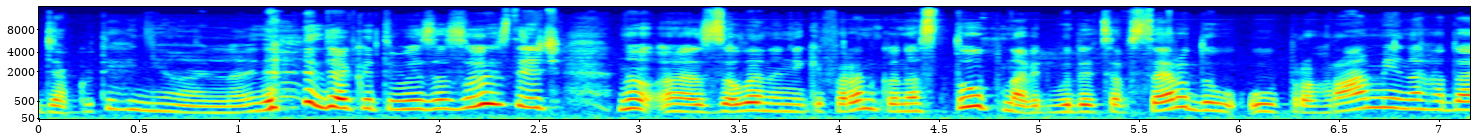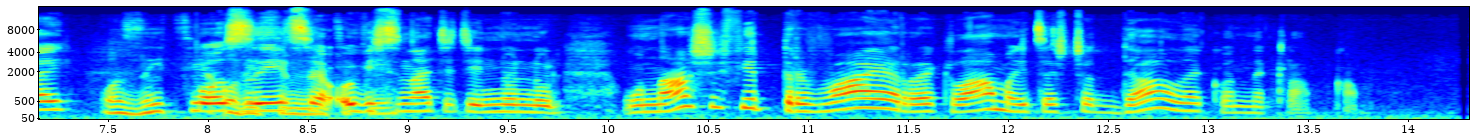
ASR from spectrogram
Дякую, ти геніальна. Дякую тобі за зустріч. Ну, е, з Оленою Нікіфоренко наступна відбудеться в середу у програмі. Нагадай. Позиція, Позиція о о 18:00. 18.00. У наш ефір триває реклама, і це ще далеко не крапка.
